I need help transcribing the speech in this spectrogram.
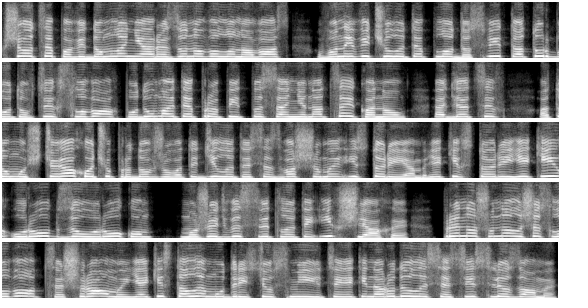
Що це повідомлення резонувало на вас? Вони відчули тепло до світ та турботу в цих словах. Подумайте про підписання на цей канал. А для цих а тому, що я хочу продовжувати ділитися з вашими історіями, які в сторі, які урок за уроком можуть висвітлити їх шляхи. Приношу не лише слова, це шрами, які стали мудрістю, сміються, які народилися зі сльозами.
